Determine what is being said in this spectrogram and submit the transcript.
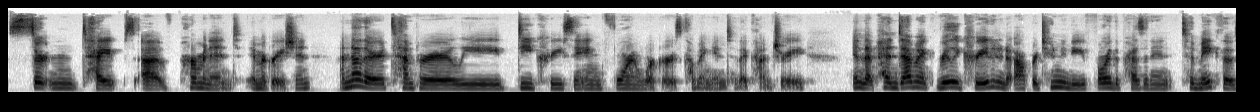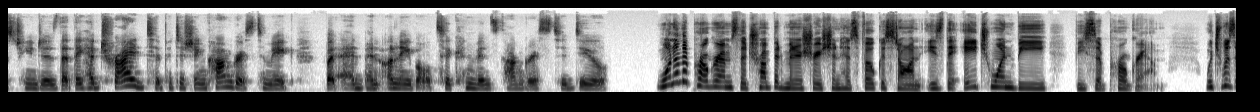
certain types of permanent immigration, another temporarily decreasing foreign workers coming into the country. And that pandemic really created an opportunity for the president to make those changes that they had tried to petition Congress to make, but had been unable to convince Congress to do. One of the programs the Trump administration has focused on is the H 1B visa program, which was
